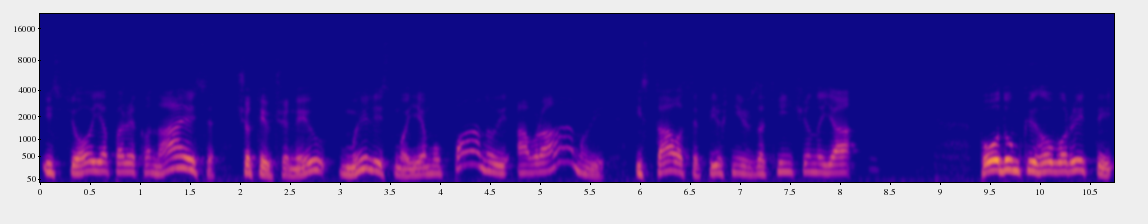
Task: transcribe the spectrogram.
І з цього я переконаюся, що ти вчинив милість моєму панові Авраамові. І сталося, піш ніж закінчено я подумки говорити.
